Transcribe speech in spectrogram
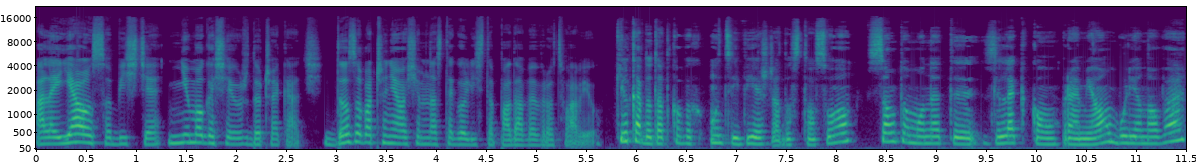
ale ja osobiście nie mogę się już doczekać. Do zobaczenia 18 listopada we Wrocławiu. Kilka dodatkowych uncji wjeżdża do stosu. Są to monety z lekką premią bulionowe,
